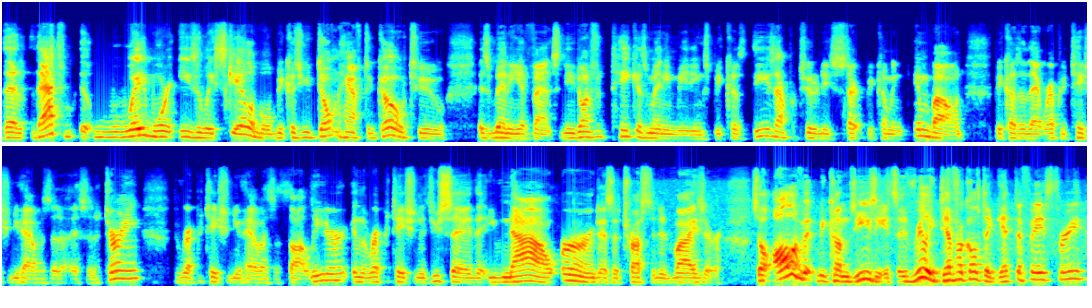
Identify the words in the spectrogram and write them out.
then that's way more easily scalable because you don't have to go to as many events and you don't have to take as many meetings because these opportunities start becoming inbound because of that reputation you have as, a, as an attorney, the reputation you have as a thought leader, and the reputation, as you say, that you've now earned as a trusted advisor. So all of it becomes easy. It's really difficult to get to phase three,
